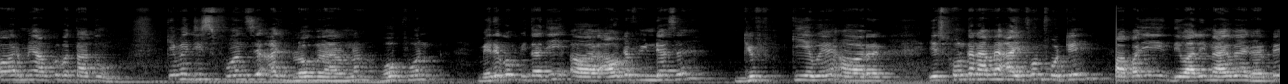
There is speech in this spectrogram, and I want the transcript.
और मैं आपको बता दूँ कि मैं जिस फ़ोन से आज ब्लॉग बना रहा हूँ ना वो फ़ोन मेरे को पिताजी आउट ऑफ़ इंडिया से गिफ्ट किए हुए हैं और इस फ़ोन का नाम है आईफोन 14 पापा जी दिवाली में आए हुए हैं घर पे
